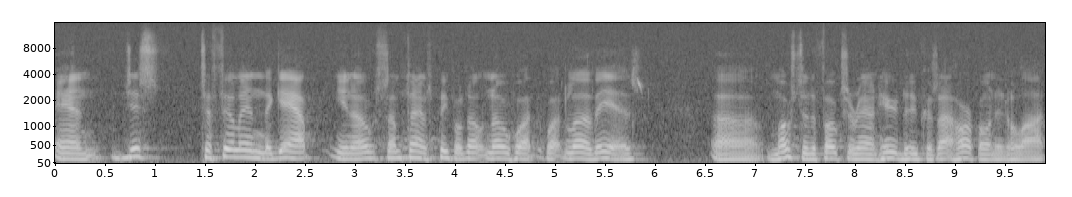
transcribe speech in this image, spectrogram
And just to fill in the gap, you know, sometimes people don't know what, what love is. Uh, most of the folks around here do because I harp on it a lot.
